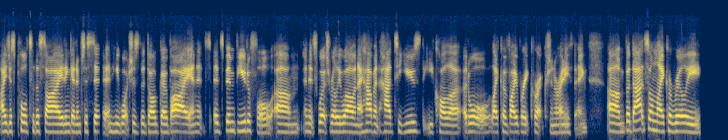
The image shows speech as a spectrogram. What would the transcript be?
I just pull to the side and get him to sit, and he watches the dog go by, and it's it's been beautiful, um, and it's worked really well, and I haven't had to use the e-collar at all, like a vibrate correction or anything, um, but that's on like a really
